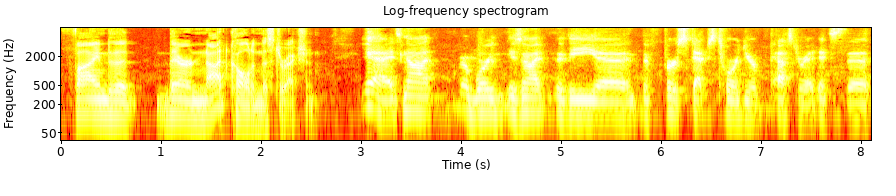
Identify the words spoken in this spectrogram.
find that they're not called in this direction. Yeah it's not is not the uh, the first steps toward your pastorate. It's the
